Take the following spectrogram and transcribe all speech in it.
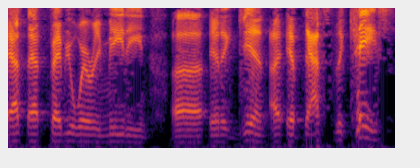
at that February meeting. Uh, and again, if that's the case,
